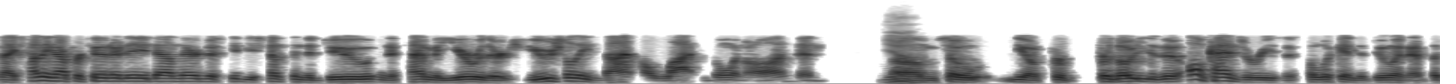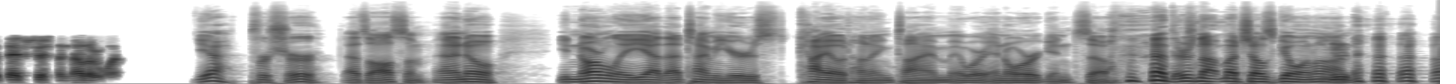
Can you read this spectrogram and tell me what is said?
nice hunting opportunity down there. Just give you something to do in a time of year where there's usually not a lot going on, and yeah. um, so you know, for for those all kinds of reasons to look into doing it, but that's just another one. Yeah, for sure. That's awesome. And I know you normally, yeah, that time of year is coyote hunting time. We're in Oregon, so there's not much else going on. Mm-hmm.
